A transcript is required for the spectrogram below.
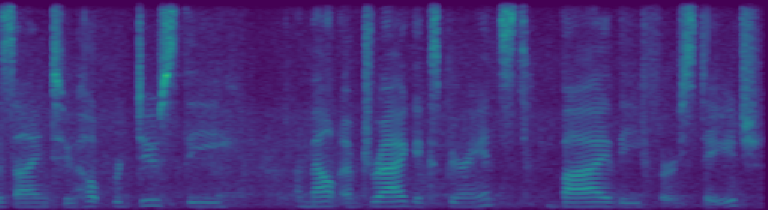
Designed to help reduce the amount of drag experienced by the first stage.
